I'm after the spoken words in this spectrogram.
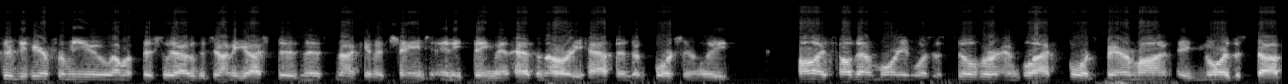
good to hear from you. I'm officially out of the Johnny Gosch business. Not going to change anything that hasn't already happened, unfortunately. All I saw that morning was a silver and black Ford Fairmont. Ignore the stop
